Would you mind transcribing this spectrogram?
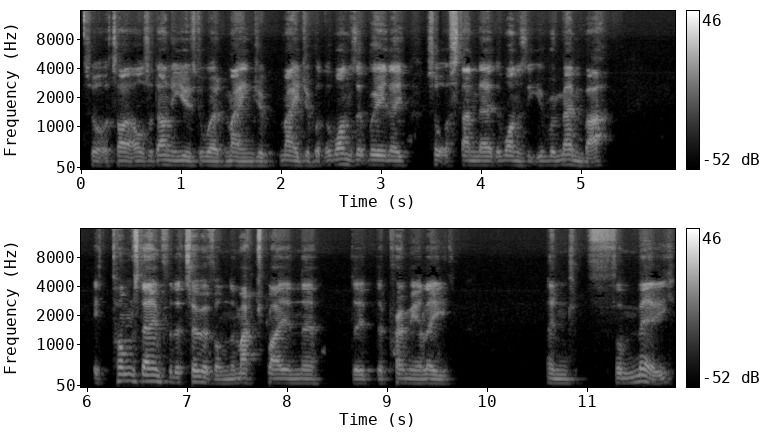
sort of titles, I'd only use the word major, major, but the ones that really sort of stand out, the ones that you remember, it comes down for the two of them, the match play and the the, the Premier League. And for me,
